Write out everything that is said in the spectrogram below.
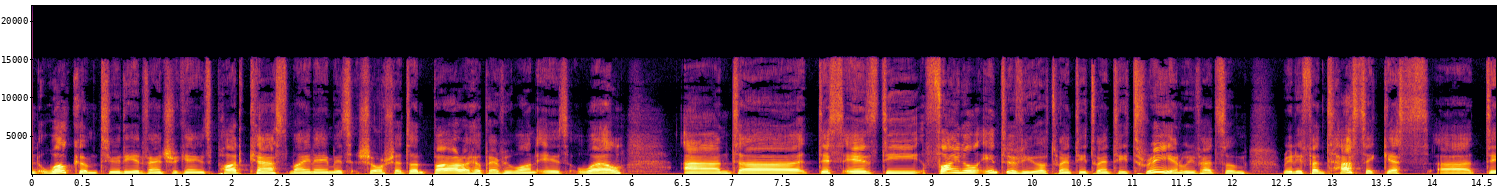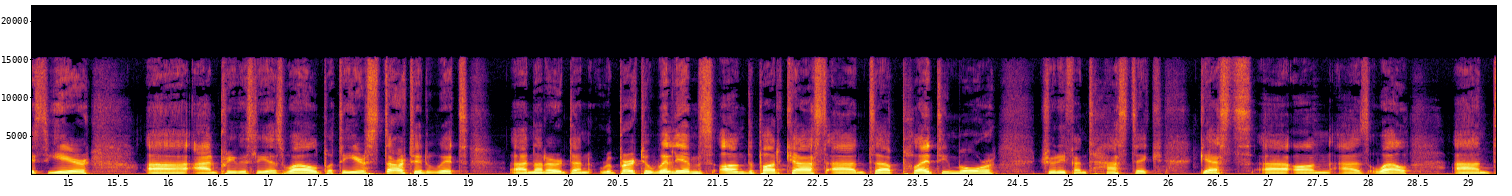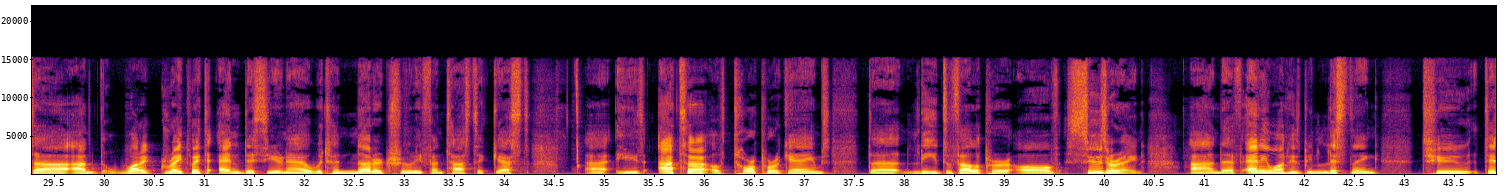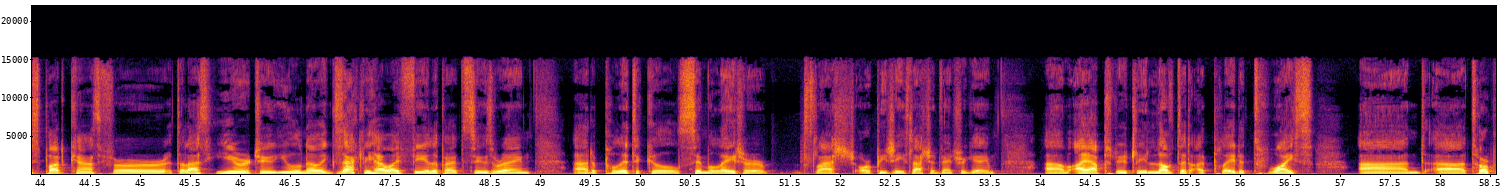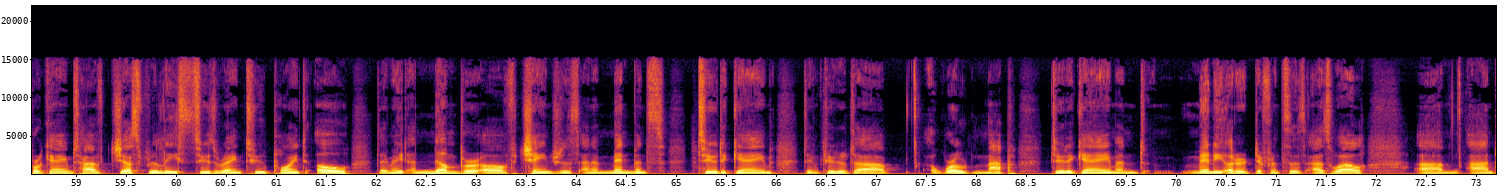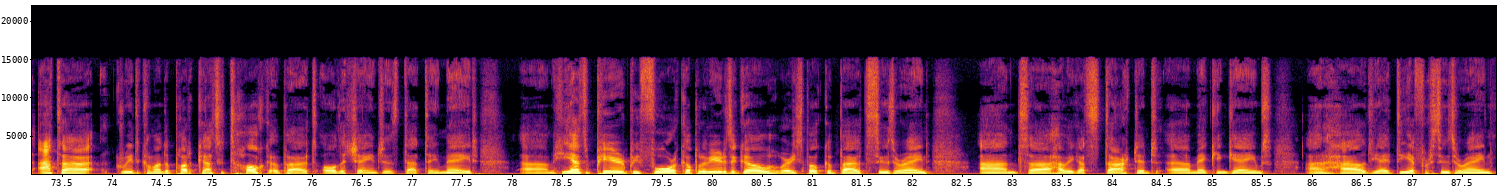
And welcome to the Adventure Games podcast. My name is Seoirse Dunbar. I hope everyone is well. And uh, this is the final interview of 2023, and we've had some really fantastic guests uh, this year uh, and previously as well. But the year started with none other than Roberta Williams on the podcast, and uh, plenty more truly fantastic guests uh, on as well. And uh, and what a great way to end this year now with another truly fantastic guest. Uh, he's Ata of Torpor Games, the lead developer of Suzerain. And if anyone who's been listening to this podcast for the last year or two, you will know exactly how I feel about Suzerain, uh, the political simulator slash RPG slash adventure game. Um, I absolutely loved it. I played it twice. And uh, Torpor Games have just released Suzerain 2.0. They made a number of changes and amendments to the game. They included uh, a world map to the game and many other differences as well. Um, and Ata agreed to come on the podcast to talk about all the changes that they made. Um, he has appeared before a couple of years ago where he spoke about Suzerain and uh, how he got started uh, making games and how the idea for Suzerain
